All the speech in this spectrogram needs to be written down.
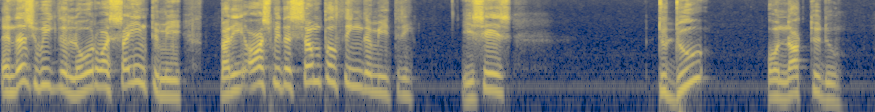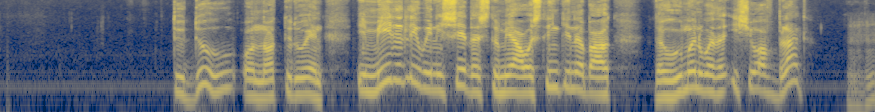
And this week, the Lord was saying to me, but He asked me the simple thing, Dimitri. He says, to do or not to do. To do or not to do. And immediately when He said this to me, I was thinking about the woman with the issue of blood. Mm-hmm.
